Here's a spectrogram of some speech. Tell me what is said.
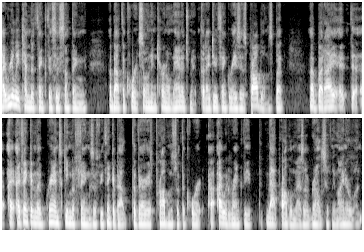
I, really tend to think this is something about the court's own internal management that I do think raises problems. But uh, but I, I, I think in the grand scheme of things, as we think about the various problems with the court, uh, I would rank the that problem as a relatively minor one.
